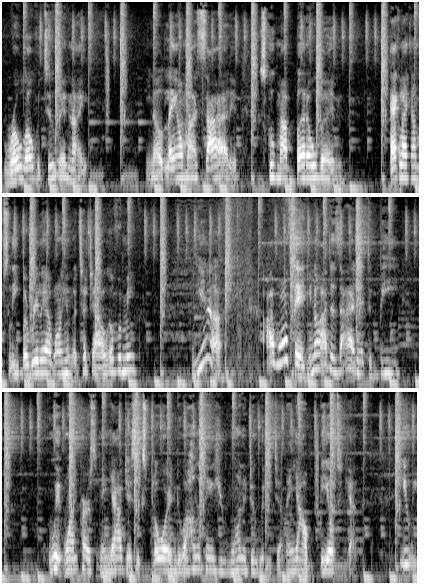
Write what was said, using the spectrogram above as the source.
roll over to at night. You know, lay on my side and scoop my butt over and act like I'm asleep, but really I want him to touch all over me. Yeah, I want that. You know, I desire that to be with one person and y'all just explore and do all the things you want to do with each other and y'all build together. You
